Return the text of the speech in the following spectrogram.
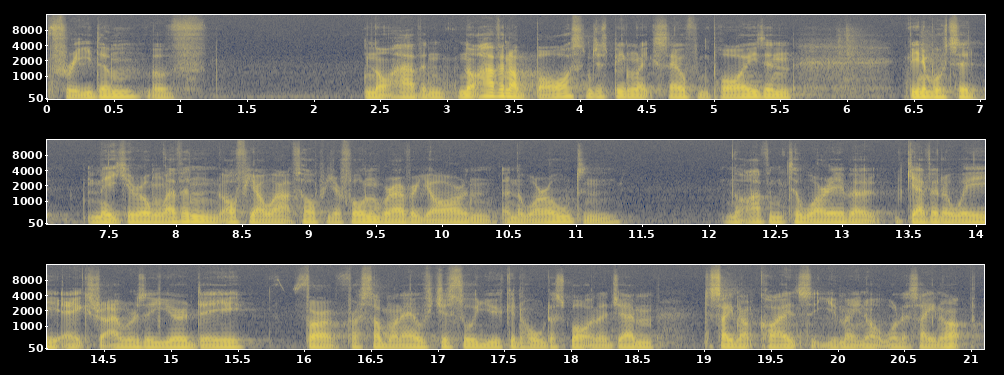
freedom of not having not having a boss and just being like self-employed and being able to make your own living off your laptop or your phone wherever you are in, in the world and not having to worry about giving away extra hours of your day for, for someone else just so you can hold a spot in the gym to sign up clients that you might not want to sign up.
